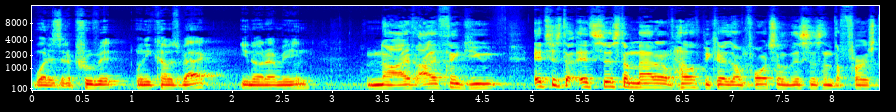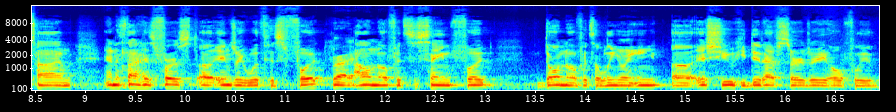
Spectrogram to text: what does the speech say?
what is it? Approve it when he comes back. You know what I mean? No, I, I think you. It's just a, it's just a matter of health because unfortunately this isn't the first time, and it's not his first uh, injury with his foot. Right. I don't know if it's the same foot. Don't know if it's a lingering uh, issue. He did have surgery. Hopefully,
